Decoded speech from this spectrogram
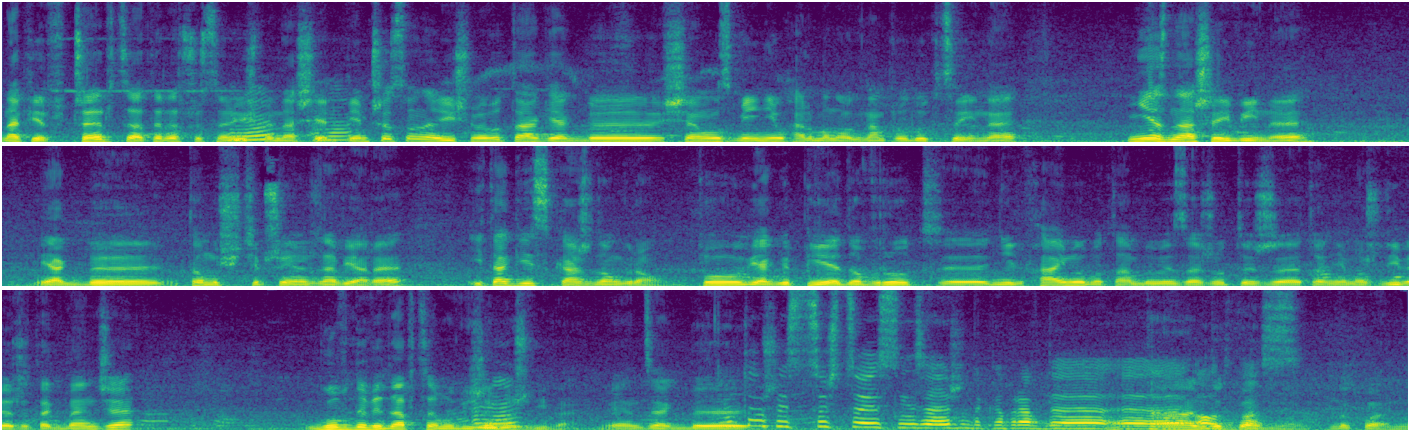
najpierw w czerwcu, a teraz przesunęliśmy Mhm, na sierpień. Przesunęliśmy, bo tak jakby się zmienił harmonogram produkcyjny. Nie z naszej winy, jakby to musicie przyjąć na wiarę. I tak jest z każdą grą. Tu jakby piję do wrót e, Nilfheimu, bo tam były zarzuty, że to niemożliwe, że tak będzie. Główny wydawca mówi, że możliwe, więc jakby... Mhm. No to już jest coś, co jest niezależne tak naprawdę e, tak, od dokładnie, Was. dokładnie.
